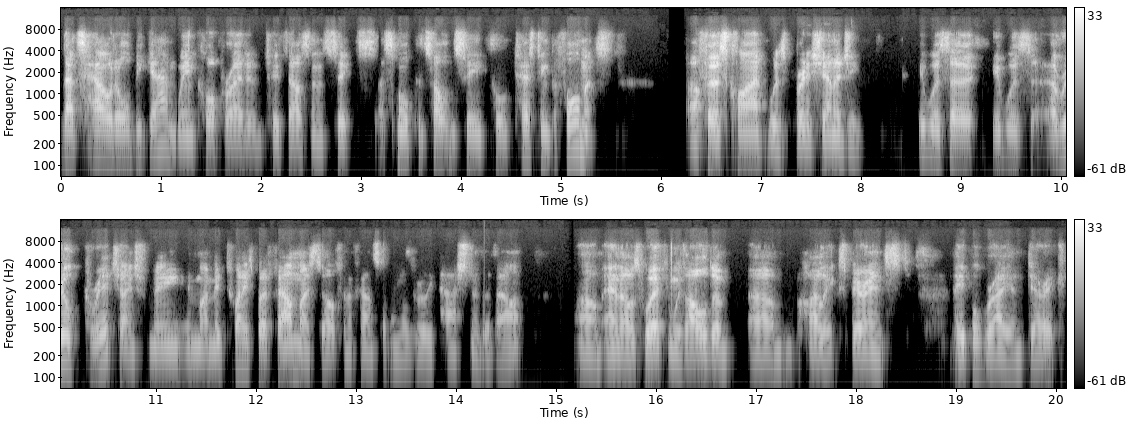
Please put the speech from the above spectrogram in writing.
that's how it all began. We incorporated in 2006 a small consultancy called Testing Performance. Our first client was British Energy it was a it was a real career change for me in my mid 20s but i found myself and i found something i was really passionate about. Um, and i was working with older um, highly experienced people ray and derek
